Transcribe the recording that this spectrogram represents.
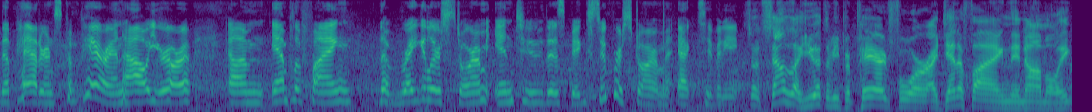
the, patterns compare and how you're um, amplifying the regular storm into this big superstorm activity. So it sounds like you have to be prepared for identifying the anomaly,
